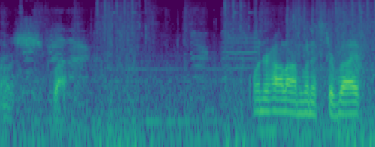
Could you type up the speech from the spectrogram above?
Oh, sh fuck. Wonder how long I'm gonna survive.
